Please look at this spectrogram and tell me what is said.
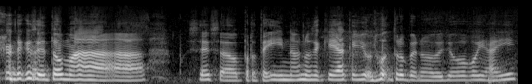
gente que se toma pues eso, proteínas, no sé qué, aquello, lo otro, pero yo voy ahí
